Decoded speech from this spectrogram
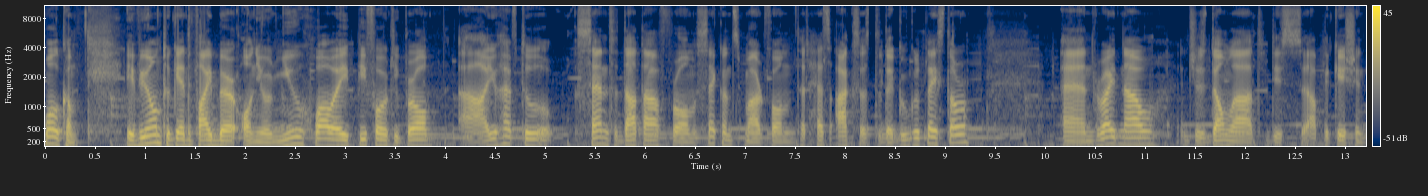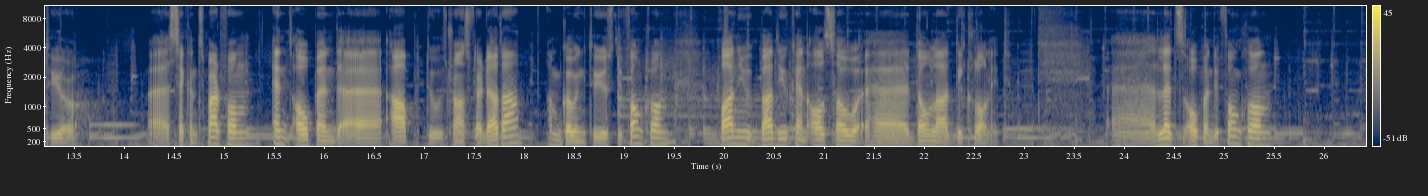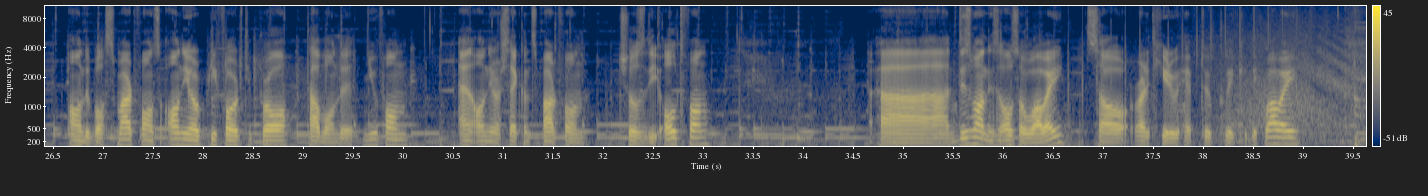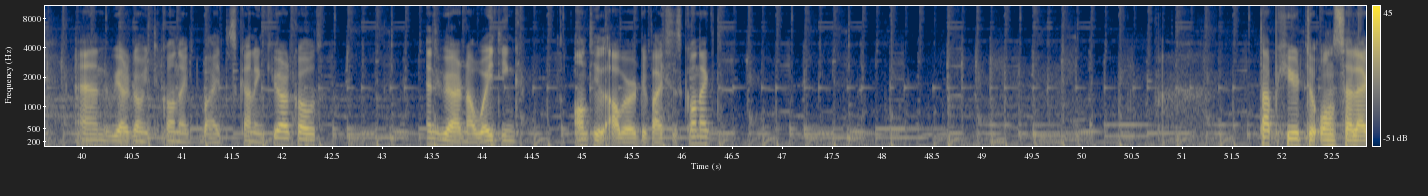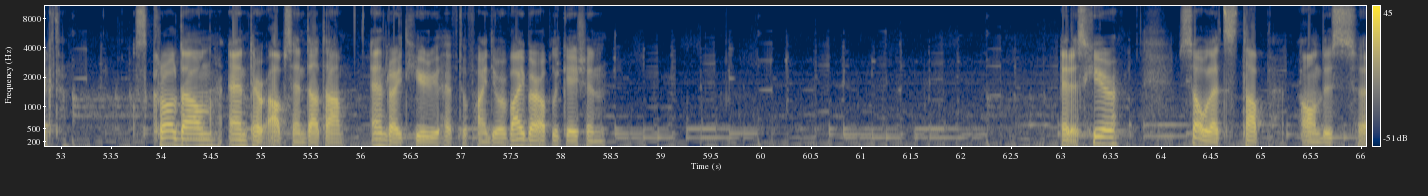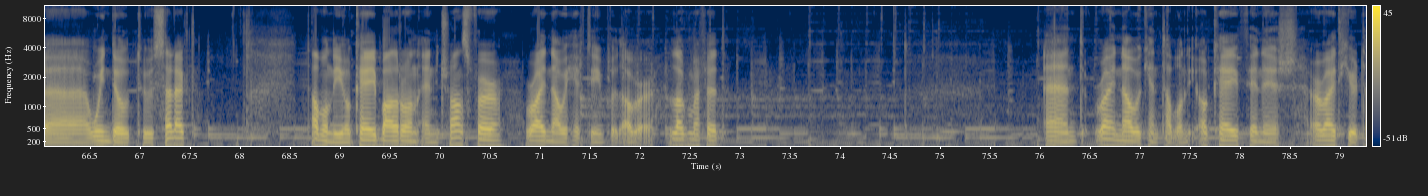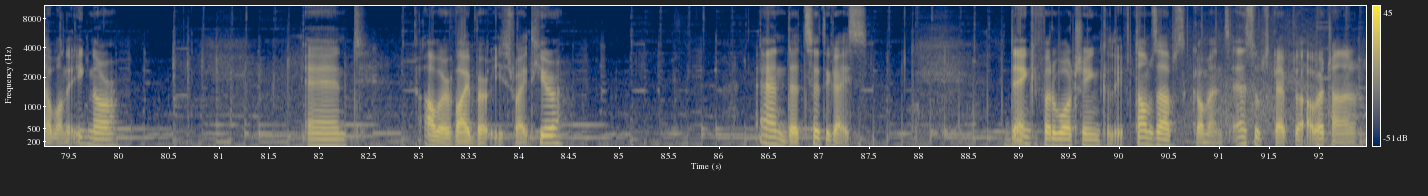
Welcome. If you want to get Viber on your new Huawei P40 Pro, uh, you have to send data from second smartphone that has access to the Google Play Store. And right now, just download this application to your uh, second smartphone and open the app to transfer data. I'm going to use the phone clone, but you, but you can also uh, download the CLONEit. Uh, let's open the phone clone on the both smartphones. On your P40 Pro, tap on the new phone, and on your second smartphone, choose the old phone. Uh, this one is also Huawei, so right here we have to click the Huawei, and we are going to connect by the scanning QR code and we are now waiting until our devices connect. Tap here to unselect, scroll down, enter apps and data and right here you have to find your Viber application. It is here, so let's tap on this uh, window to select. Tap on the OK button and transfer. Right now we have to input our log method and right now we can tap on the OK, finish, right here tap on the ignore and our Viber is right here and that's it guys. Thank you for watching, leave thumbs ups, comments and subscribe to our channel.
